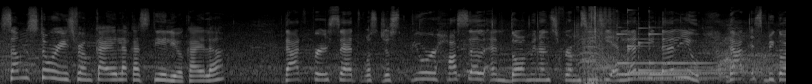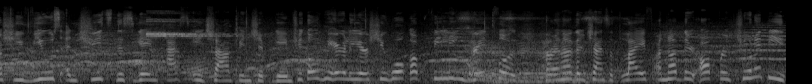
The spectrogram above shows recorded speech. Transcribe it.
some stories from Kyla Castillo. Kyla? That first set was just pure hustle and dominance from Cici. And let me tell you, that is because she views and treats this game as a championship game. She told me earlier she woke up feeling grateful for another chance at life, another opportunity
